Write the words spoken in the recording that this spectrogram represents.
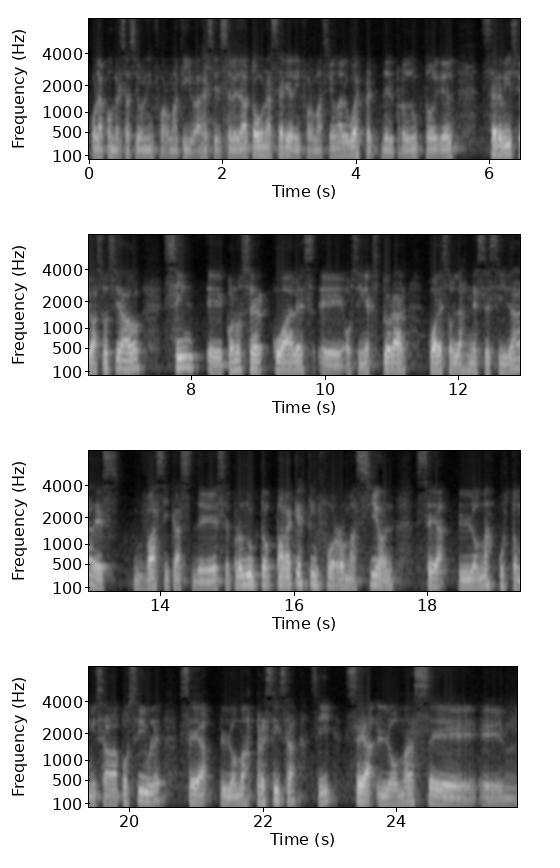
o la conversación informativa, es decir, se le da toda una serie de información al huésped del producto y del servicio asociado sin conocer cuáles o sin explorar cuáles son las necesidades básicas de ese producto para que esta información sea lo más customizada posible, sea lo más precisa, ¿sí? sea lo más eh, em,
